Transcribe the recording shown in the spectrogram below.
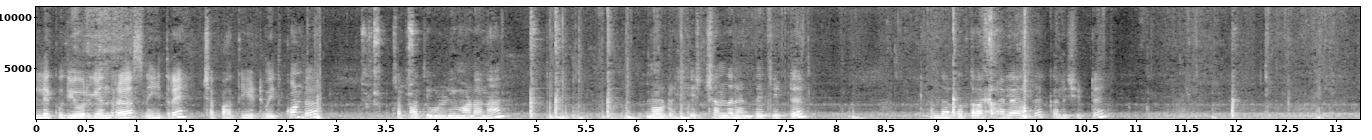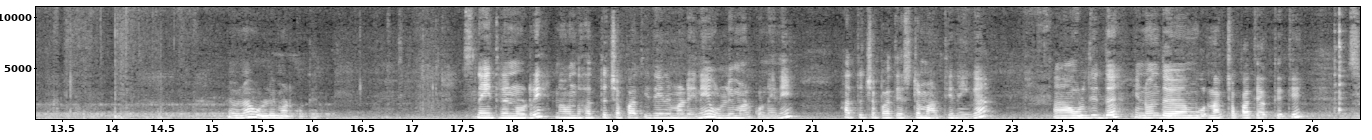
ಇಲ್ಲೇ ಕುದಿಯೋರಿಗೆ ಅಂದ್ರೆ ಸ್ನೇಹಿತರೆ, ಚಪಾತಿ ಹಿಟ್ಟು ಮಿದ್ಕೊಂಡು ಚಪಾತಿ ಉಳ್ಳಿ ಮಾಡೋಣ. ನೋಡ್ರಿ, ಎಷ್ಟು ಚಂದ ನೆನೆದೈತಿ ಹಿಟ್ಟು. ಒಂದು ಅರ್ಧ ತಾಸು ಮೇಲೆ ಆಯ್ತು ಕಲಿಸಿಟ್ಟು ಇವನ್ನ ಉಳ್ಳಿ ಮಾಡ್ಕೊತೀನಿ. ಸ್ನೇಹಿತರೆ, ನೋಡಿರಿ ನಾ ಒಂದು ಹತ್ತು ಚಪಾತಿ ಇದೇನು ಮಾಡೀನಿ, ಉಳ್ಳಿ ಮಾಡ್ಕೊಂಡೇನಿ. ಹತ್ತು ಚಪಾತಿ ಅಷ್ಟು ಮಾಡ್ತೀನಿ ಈಗ. ಉಳ್ದಿದ್ದು ಇನ್ನೊಂದು ಮೂರ್ನಾಲ್ಕು ಚಪಾತಿ ಆಗ್ತೈತಿ. ಸೊ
